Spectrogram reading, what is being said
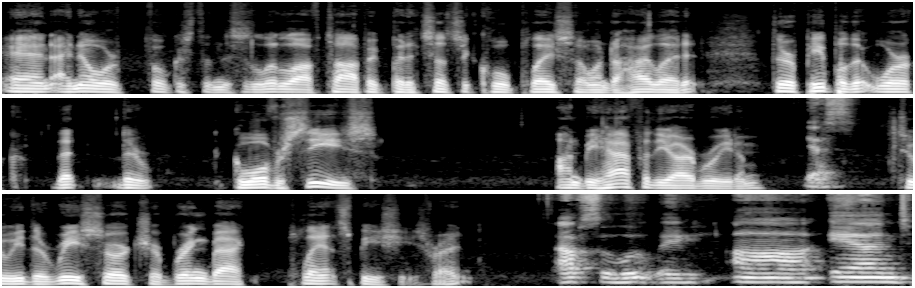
And I know we're focused on this a little off topic, but it's such a cool place. So I wanted to highlight it. There are people that work that they're go overseas on behalf of the Arboretum. Yes. To either research or bring back plant species, right? Absolutely. Uh, and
